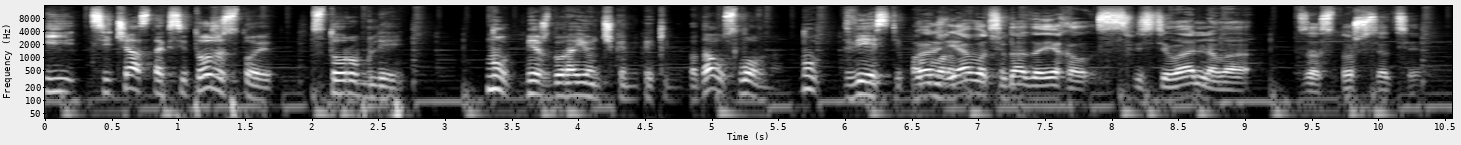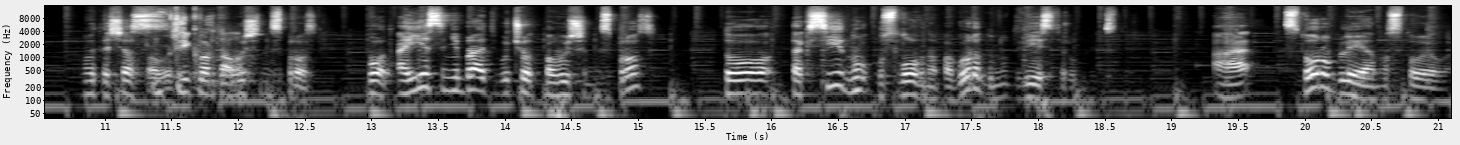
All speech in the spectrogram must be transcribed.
И сейчас такси тоже стоит 100 рублей. Ну, между райончиками какими-то, да, условно. Ну, 200 по Подожди, городу. я вот сюда доехал с фестивального за 167. Ну, это сейчас Повышенный- Три квартала. повышенный спрос. Вот. А если не брать в учет повышенный спрос, то такси, ну, условно по городу, ну, 200 рублей стоит. А 100 рублей оно стоило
